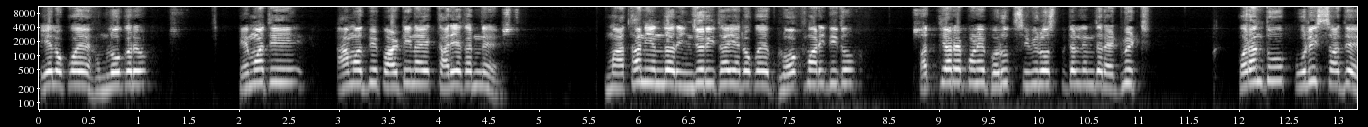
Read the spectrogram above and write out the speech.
એ લોકોએ હુમલો કર્યો. એમાંથી આમ આદમી પાર્ટીના એક કાર્યકરને માથાની અંદર ઇન્જરી થઈ એ લોકોએ બ્લોક મારી દીધો. અત્યારે પણ એ ભરૂચ સિવિલ હોસ્પિટલની અંદર એડમિટ પરંતુ પોલીસ સાથે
